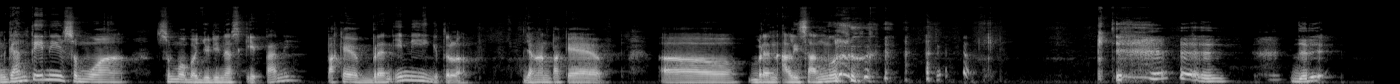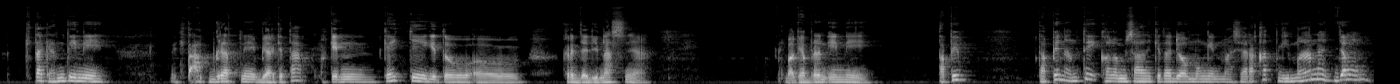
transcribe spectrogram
ganti nih semua semua baju dinas kita nih pakai brand ini gitu loh. Jangan pakai eh, brand alisan. Jadi kita ganti nih, kita upgrade nih biar kita makin kece gitu eh, kerja dinasnya pakai brand ini. Tapi tapi nanti kalau misalnya kita diomongin masyarakat gimana, Jeng?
